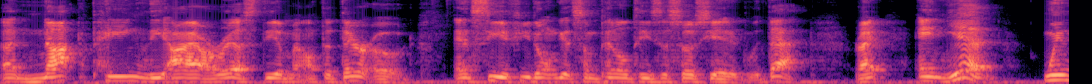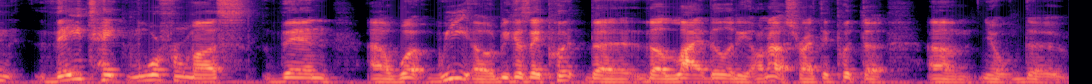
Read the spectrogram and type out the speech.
uh, not paying the IRS the amount that they're owed and see if you don't get some penalties associated with that, right? And yet, when they take more from us than uh, what we owed because they put the the liability on us, right? They put the um, you know the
